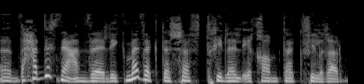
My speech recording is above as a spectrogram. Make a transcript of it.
آه، تحدثني عن ذلك. ماذا اكتشفت خلال إقامتك في الغرب؟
